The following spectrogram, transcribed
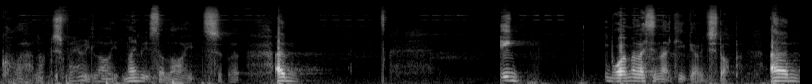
God, that looks very light. Maybe it's the lights, but um, it, why am I letting that keep going? Stop. Um,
